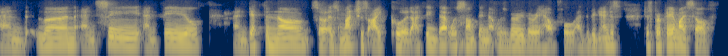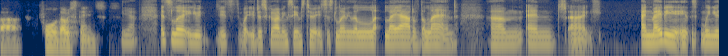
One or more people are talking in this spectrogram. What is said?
and learn and see and feel and get to know so as much as I could. I think that was something that was very very helpful at the beginning, and just just prepare myself for those things. Yeah, it's you. It's what you're describing seems to. It's just learning the layout of the land, um, and uh, and maybe when you're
